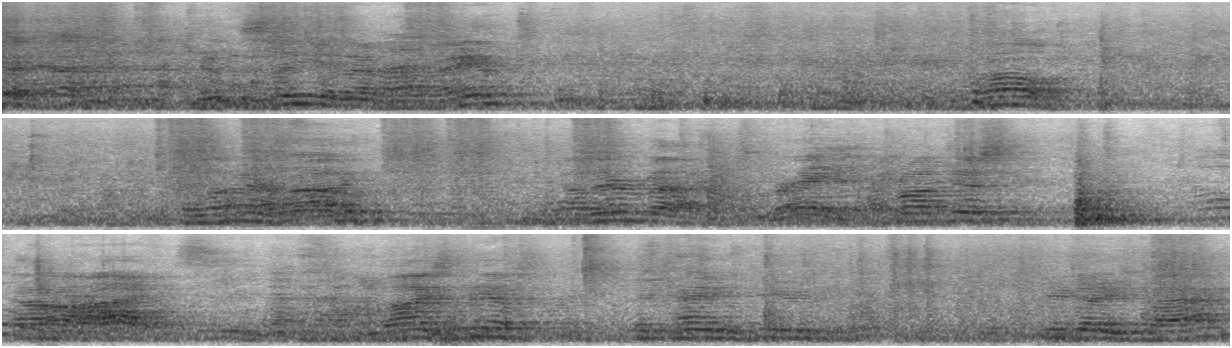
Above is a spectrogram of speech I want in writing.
Good to see you there, man. Oh. Hello, everybody. How's everybody? Great. I brought this out of our office. Nice gift. It came a few, few days back.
